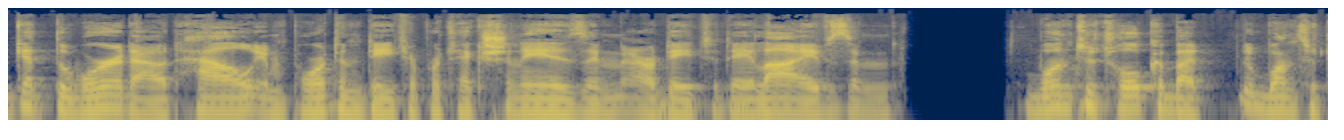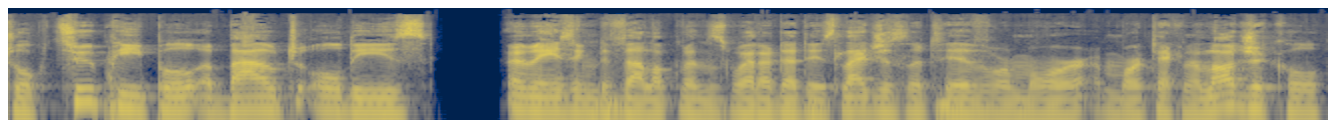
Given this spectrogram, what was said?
get the word out how important data protection is in our day to day lives and want to talk about, want to talk to people about all these amazing developments, whether that is legislative or more, more technological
